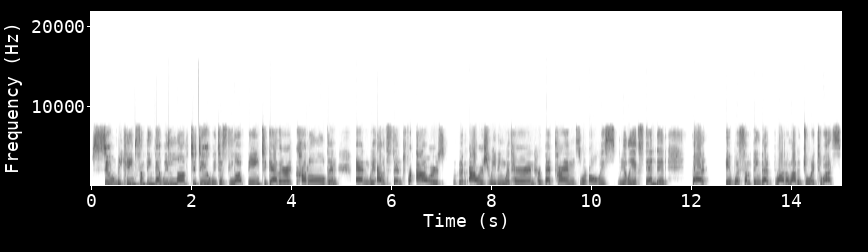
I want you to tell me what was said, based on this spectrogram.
soon became something that we loved to do. We just loved being together, I cuddled and and we I would spend for hours hours reading with her and her bedtimes were always really extended, but it was something that brought a lot of joy to us.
